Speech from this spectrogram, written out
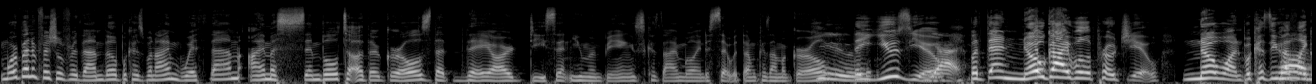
more beneficial for them though because when I'm with them, I'm a symbol to other girls that they are decent human beings because I'm willing to sit with them because I'm a girl. they use you, yes. but then no guy will approach you. No one because you have like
